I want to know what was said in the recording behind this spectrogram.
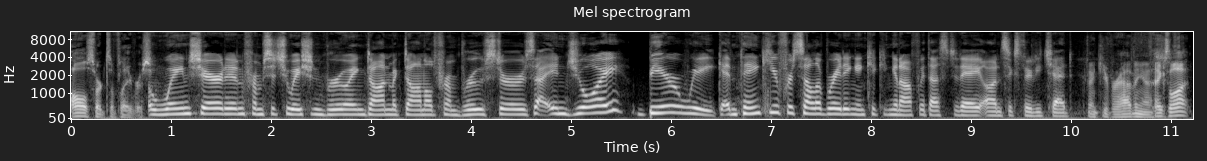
all sorts of flavors. Wayne Sheridan from Situation Brewing, Don McDonald from Brewsters. Uh, enjoy Beer Week, and thank you for celebrating and kicking it off with us today on 6:30 Ched. Thank you for having us. Thanks a lot.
